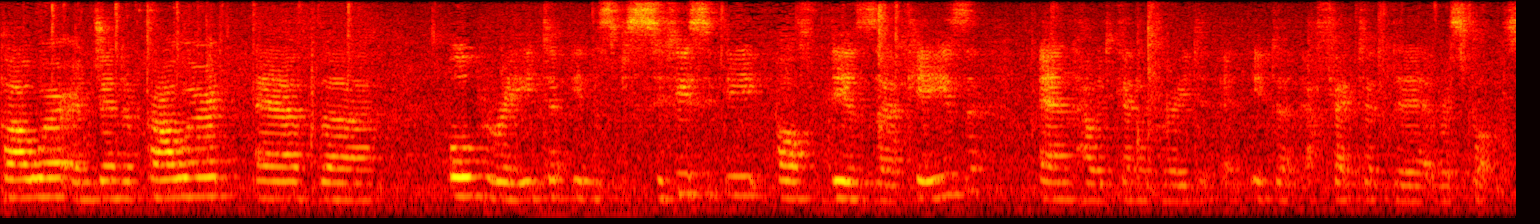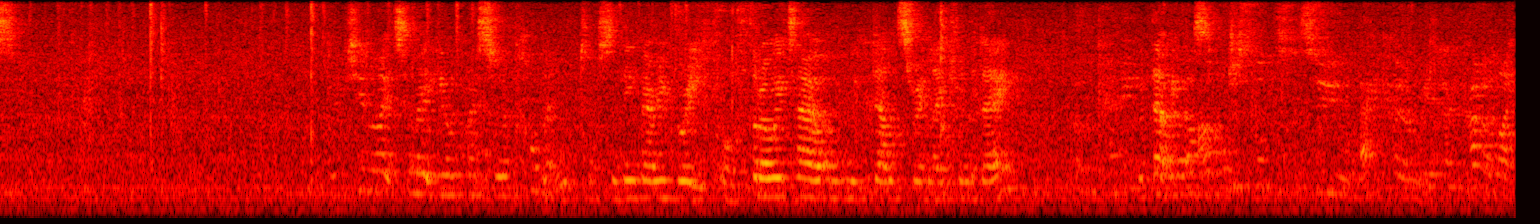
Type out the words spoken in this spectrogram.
power and gender power have uh, operate in the specificity of this uh, case and how it can operate it affected the response. Like to make your question a comment or something very brief or throw it out and we could answer it later in the day? Okay. Would that be possible? I just wanted to echo really, I kind of like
